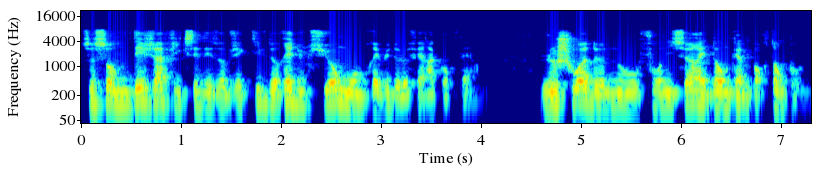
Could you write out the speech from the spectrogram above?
se sont déjà fixés des objectifs de réduction ou ont prévu de le faire à court terme. Le choix de nos fournisseurs est donc important pour nous.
